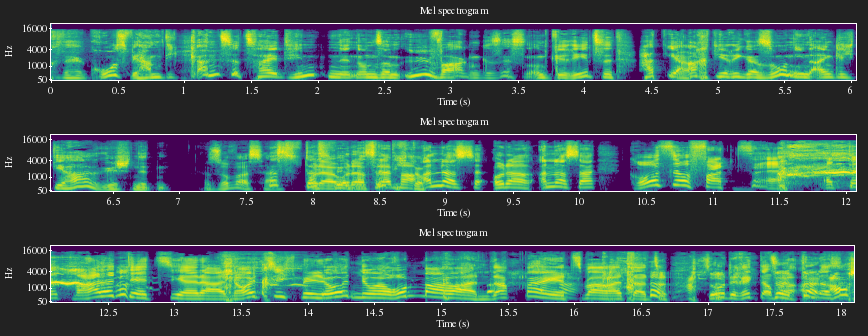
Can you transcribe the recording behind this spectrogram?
gesagt, Herr Groß, wir haben die ganze Zeit hinten in unserem Ü-Wagen gesessen und gerätselt. Hat Ihr achtjähriger Sohn Ihnen eigentlich die Haare geschnitten? Sowas halt. Das- das oder wär- oder das vielleicht mal doch. anders, oder anders sagen, große Fatze, was das war das jetzt hier da? 90 Minuten nur rummauern. Sag mal jetzt mal was dazu. So direkt auch mal Da, da, anders auch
